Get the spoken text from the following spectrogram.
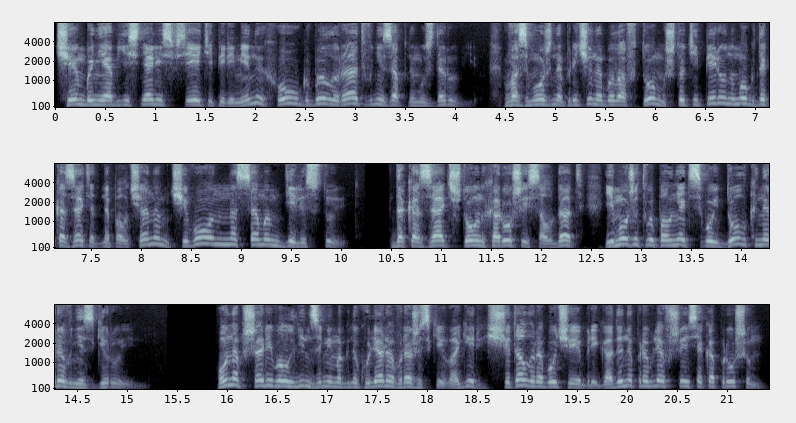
Чем бы ни объяснялись все эти перемены, Хоук был рад внезапному здоровью. Возможно, причина была в том, что теперь он мог доказать однополчанам, чего он на самом деле стоит. Доказать, что он хороший солдат и может выполнять свой долг наравне с героями. Он обшаривал линзами магнокуляра вражеский лагерь, считал рабочие бригады, направлявшиеся к опрошам,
